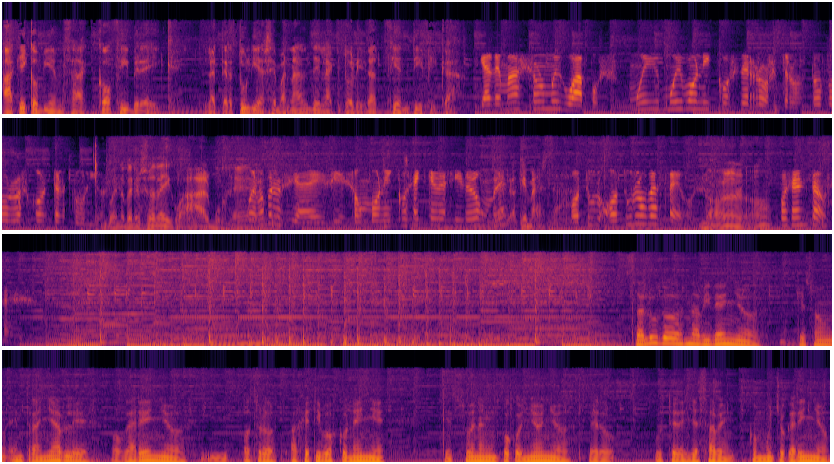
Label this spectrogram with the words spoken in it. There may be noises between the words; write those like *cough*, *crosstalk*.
Aquí comienza Coffee Break, la tertulia semanal de la actualidad científica. Y además son muy guapos, muy muy bonitos de rostro, todos los contertulios. Bueno, pero eso da igual, mujer. Bueno, pero si, hay- si son bonitos hay que decir el hombre. Claro, ¿qué más da? O tú, o tú los ves feos. No, no, no. Pues entonces, Saludos navideños, que son entrañables, hogareños y otros adjetivos con ñ que suenan un poco ñoños, pero ustedes ya saben, con mucho cariño.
